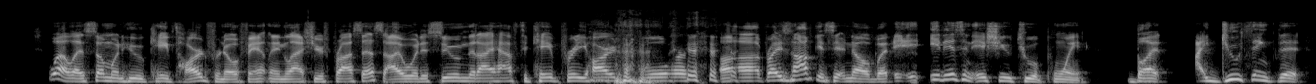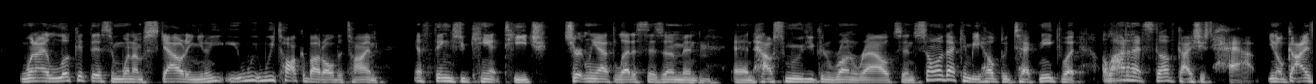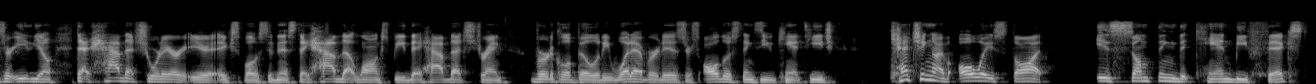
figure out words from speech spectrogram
Well, as someone who caved hard for Noah Fant in last year's process, I would assume that I have to cave pretty hard for uh, uh, Bryce Hopkins here. No, but it, it is an issue to a point. But I do think that when I look at this and when I'm scouting, you know, you, we, we talk about all the time you know, things you can't teach. Certainly athleticism and mm-hmm. and how smooth you can run routes, and some of that can be helped with technique. But a lot of that stuff, guys just have. You know, guys are you know that have that short area explosiveness. They have that long speed. They have that strength, vertical ability, whatever it is. There's all those things that you can't teach. Catching, I've always thought, is something that can be fixed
